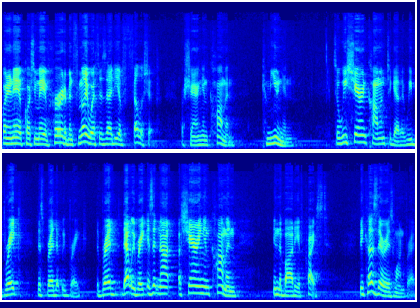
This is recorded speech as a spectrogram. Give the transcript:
Koinonia, of course, you may have heard or been familiar with, is the idea of fellowship or sharing in common, communion. So we share in common together. We break this bread that we break. The bread that we break, is it not a sharing in common in the body of Christ? Because there is one bread.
